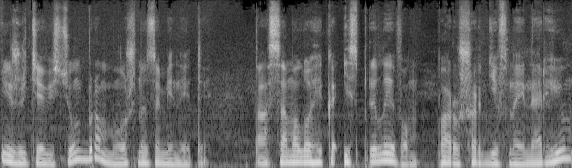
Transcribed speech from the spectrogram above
і життєвість Умбра можна замінити. Та сама логіка із приливом. Пару шардів на енергію,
